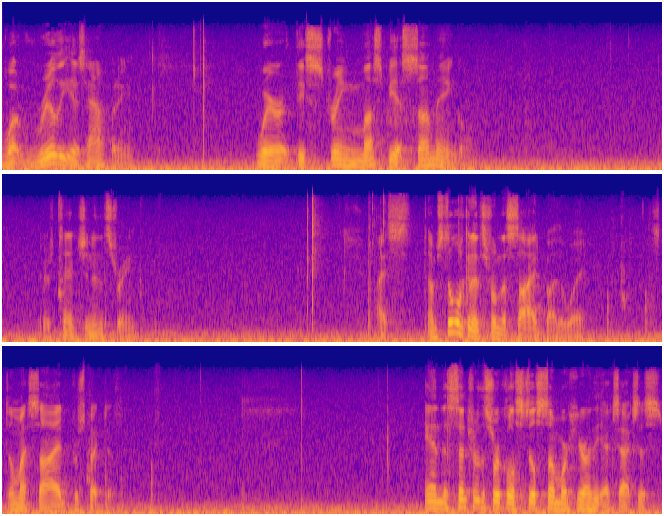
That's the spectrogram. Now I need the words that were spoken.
what really is happening, where the string must be at some angle. There's tension in the string. I, I'm still looking at this from the side, by the way. Still my side perspective. And the center of the circle is still somewhere here on the x-axis.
